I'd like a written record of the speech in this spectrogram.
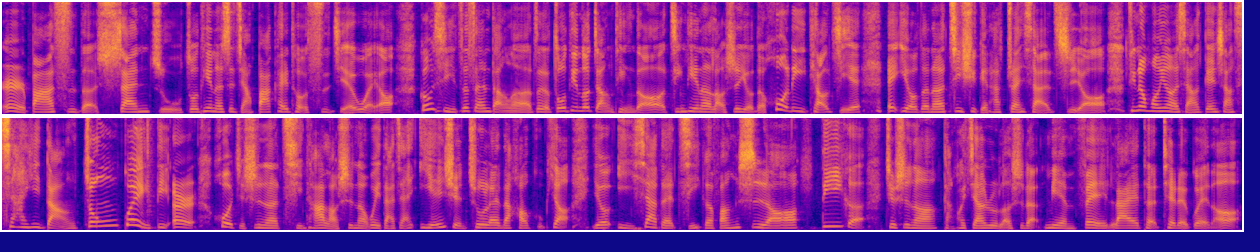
二八四的山竹，昨天呢是讲八开头四结尾哦，恭喜这三档呢，这个昨天都涨停的哦，今天呢老师有的获利调节，哎，有的呢继续给它赚下去哦。听众朋友想要跟上下一档中贵第二，或者是呢其他老师呢为大家严选出来的好股票，有以下的几个方式哦。第一个就是呢，赶快加入老师的免费 Light Telegram 哦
